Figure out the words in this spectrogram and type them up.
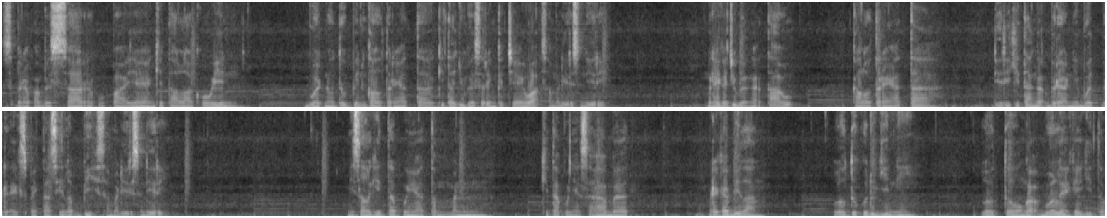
seberapa besar upaya yang kita lakuin buat nutupin kalau ternyata kita juga sering kecewa sama diri sendiri. Mereka juga nggak tahu kalau ternyata diri kita nggak berani buat berekspektasi lebih sama diri sendiri. Misal kita punya temen, kita punya sahabat, mereka bilang, lo tuh kudu gini, lo tuh nggak boleh kayak gitu.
